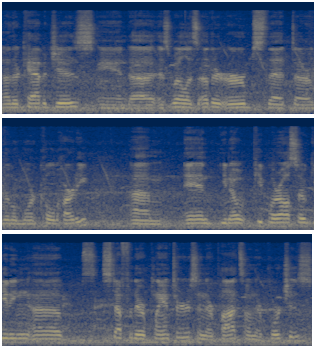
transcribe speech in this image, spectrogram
their cabbages, and uh, as well as other herbs that are a little more cold hardy. Um, and you know, people are also getting uh, stuff for their planters and their pots on their porches.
